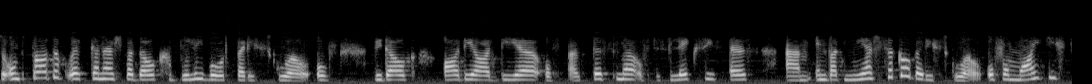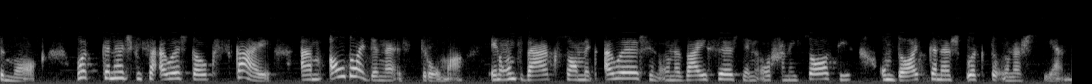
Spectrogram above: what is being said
So ons praat ook oor kinders wat dalk geboelie word by die skool of wie dalk ADHD of autisme of disleksies is, um, en wat meer sukkel by die skool of om maatjies te maak. Ook kinders wie se ouers dalk skei. Um al daai dinge is trauma en ons werk saam met ouers en onderwysers en organisasies om daai kinders ook te ondersteun.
